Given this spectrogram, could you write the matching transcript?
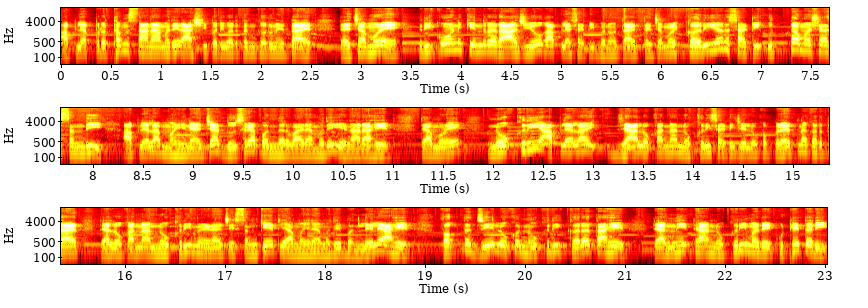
आपल्या प्रथम स्थानामध्ये राशी परिवर्तन करून येत आहेत. त्याच्यामुळे त्रिकोण केंद्र राजयोग आपल्यासाठी बनवत आहेत. त्याच्यामुळे करिअरसाठी उत्तम अशा संधी आपल्याला महिन्याच्या दुसऱ्या पंधरवाड्यामध्ये येणार आहेत. त्यामुळे नोकरी आपल्याला ज्या लोकांना नोकरीसाठी जे लोक प्रयत्न करत आहेत त्या लोकांना नोकरी मिळण्याचे संकेत या महिन्यामध्ये बनलेले आहेत. फक्त जे लोक नोकरी करत आहेत त्यांनी त्या नोकरीमध्ये कुठेतरी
